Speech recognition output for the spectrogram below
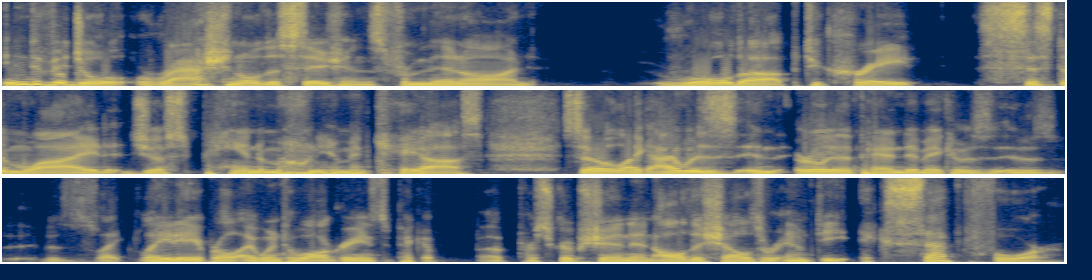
individual rational decisions from then on rolled up to create system wide just pandemonium and chaos. So like I was in early in the pandemic, it was it was it was like late April. I went to Walgreens to pick up a prescription and all the shelves were empty except for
